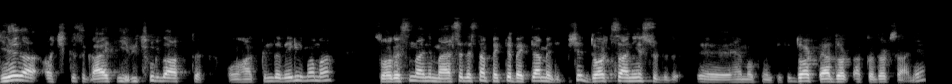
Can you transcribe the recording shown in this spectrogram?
yine de açıkçası gayet iyi bir turda attı. Onun hakkında vereyim ama sonrasında hani Mercedes'ten pek de beklenmedik bir şey. 4 saniye sürdü e, Hamilton'ın piti. 4 veya 4.4 saniye.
